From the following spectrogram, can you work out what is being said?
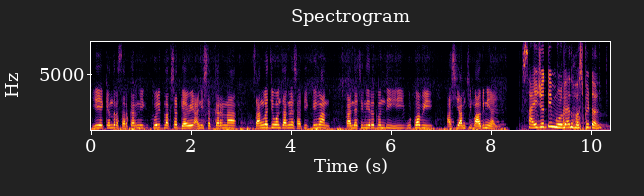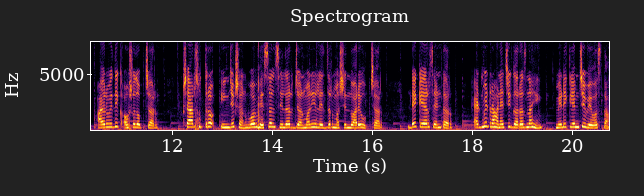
हे केंद्र सरकारने त्वरित लक्षात घ्यावे आणि शेतकऱ्यांना चांगलं जीवन जगण्यासाठी किमान कांद्याची निर्यातबंदी ही उठवावी अशी आमची मागणी आहे. साईज्योती मूळव्याध हॉस्पिटल आयुर्वेदिक औषधोपचार क्षारसूत्र इंजेक्शन व व्हेसल सिलर जर्मनी लेझर मशीनद्वारे उपचार. डे केअर सेंटर. ॲडमिट राहण्याची गरज नाही. मेडिक्लेमची व्यवस्था.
